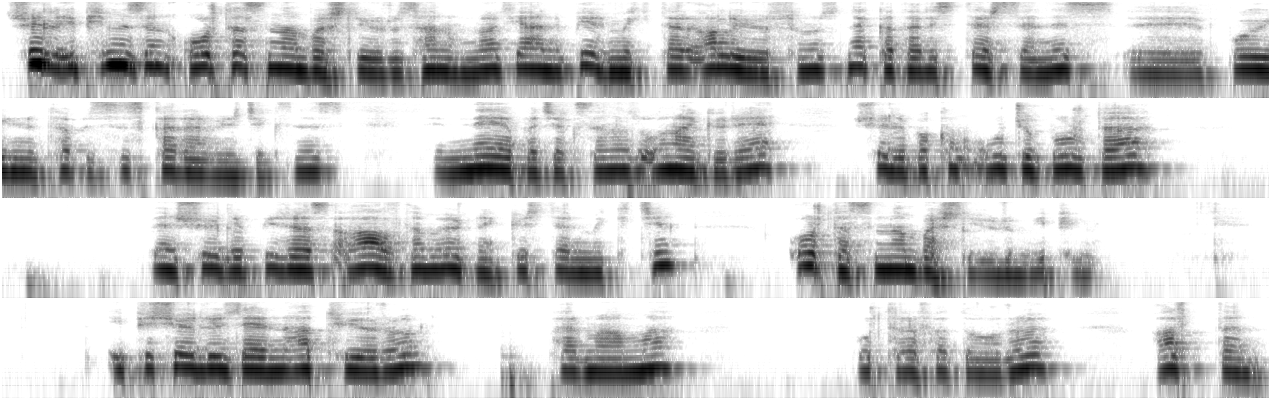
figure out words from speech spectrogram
Şöyle ipimizin ortasından başlıyoruz hanımlar. Yani bir miktar alıyorsunuz. Ne kadar isterseniz e, boyunu tabii siz karar vereceksiniz. E, ne yapacaksanız ona göre şöyle bakın ucu burada. Ben şöyle biraz aldım örnek göstermek için. Ortasından başlıyorum ipimi. İpi şöyle üzerine atıyorum. Parmağımı bu tarafa doğru alttan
